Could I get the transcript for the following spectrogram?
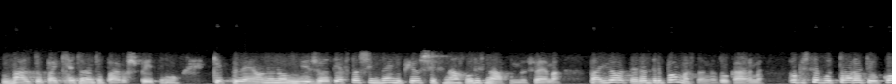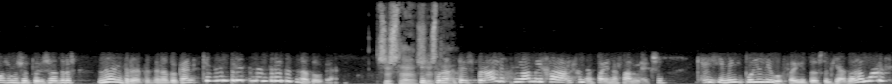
βάλ το πακέτο να το πάρω σπίτι μου. Και πλέον νομίζω ότι αυτό συμβαίνει πιο συχνά χωρίς να έχουμε θέμα. Παλιότερα ντρεπόμασταν να το κάνουμε. Εγώ πιστεύω τώρα ότι ο κόσμος ο περισσότερος δεν τρέπεται να το κάνει και δεν πρέπει να ντρέπεται να το κάνει. Σωστά, σωστά. Τις προάλλες θυμάμαι είχα, είχα πάει να φάμε έξω και είχε μείνει πολύ λίγο φαγητό στο πιάτο, αλλά μου άρεσε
